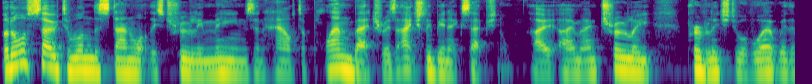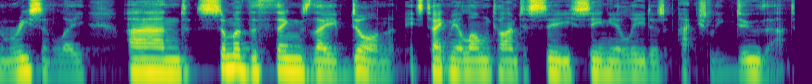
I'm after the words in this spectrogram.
but also to understand what this truly means and how to plan better has actually been exceptional. I, I'm, I'm truly privileged to have worked with them recently. And some of the things they've done, it's taken me a long time to see senior leaders actually do that.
